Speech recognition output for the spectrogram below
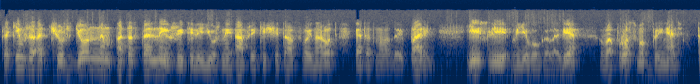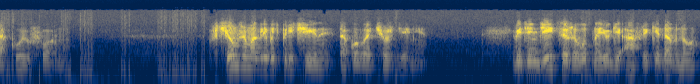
Каким же отчужденным от остальных жителей Южной Африки считал свой народ этот молодой парень, если в его голове вопрос мог принять такую форму? В чем же могли быть причины такого отчуждения? Ведь индийцы живут на юге Африки давно.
